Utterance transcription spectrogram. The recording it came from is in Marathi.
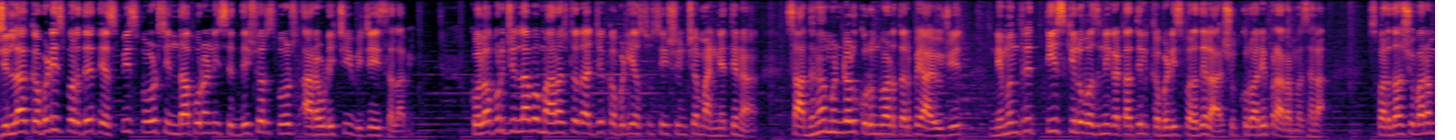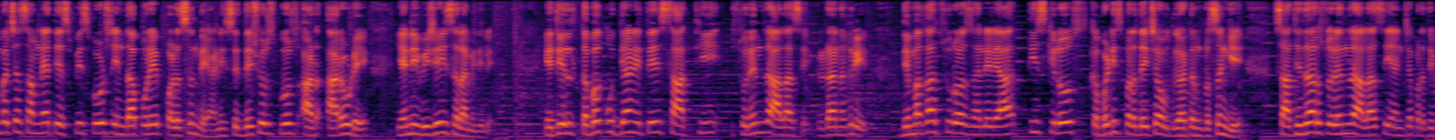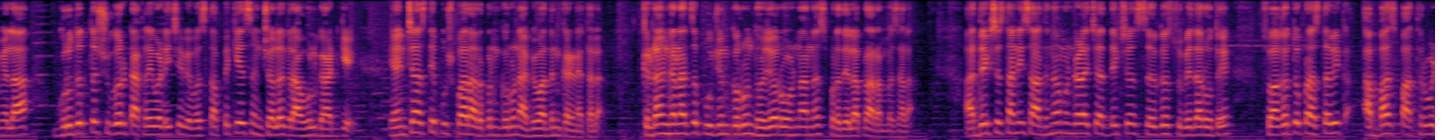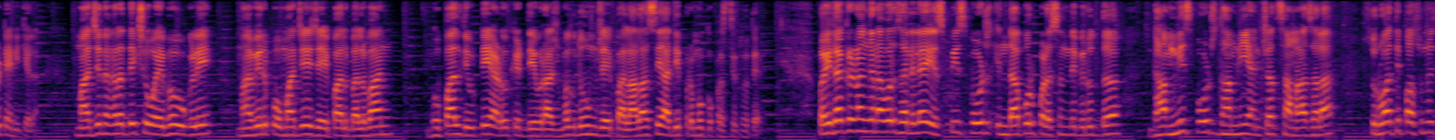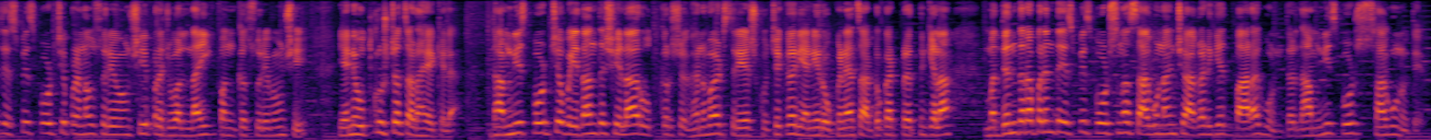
जिल्हा कबड्डी स्पर्धेत एस पी स्पोर्ट्स इंदापूर आणि सिद्धेश्वर स्पोर्ट्स आरवडीची विजयी सलामी. कोल्हापूर जिल्हा व महाराष्ट्र राज्य कबड्डी असोसिएशनच्या मान्यतेनं साधना मंडळ कुरुंदवाडतर्फे आयोजित निमंत्रित तीस किलो वजनी गटातील कबड्डी स्पर्धेला शुक्रवारी प्रारंभ झाला. स्पर्धा शुभारंभाच्या सामन्यात S P sports Indapure Palsande आणि सिद्धेश्वर स्पोर्ट्स आरवडे यांनी विजयी सलामी दिली. येथील तबक उद्यान येथे साथी सुरेंद्र आलासे क्रीडानगरीत दिमागात सुरू झालेल्या तीस किलो कबड्डी स्पर्धेच्या उद्घाटन प्रसंगी साथीदार सुरेंद्र आलासे यांच्या प्रतिमेला गुरुदत्त शुगर टाकळेवाडीचे व्यवस्थापकीय संचालक राहुल घाटगे यांच्या हस्ते पुष्पहार अर्पण करून अभिवादन करण्यात आलं. क्रीडांगणाचं पूजन करून ध्वजारोहणानं स्पर्धेला प्रारंभ झाला. अध्यक्षस्थानी साधना मंडळाचे अध्यक्ष सग सुभेदार होते. स्वागत प्रास्ताविक अब्बास पाथरवट यांनी केलं. माजी नगराध्यक्ष वैभव उगळे महावीर पोमाजे जयपाल बलवान भोपाल दिवटे ॲडव्होकेट देवराज मगदूम जयपाल आलासे आदी प्रमुख उपस्थित होते. पहिल्या क्रीडांगणावर झालेल्या S P sports Indapur Palsande विरुद्ध धामणी स्पोर्ट्स धामणी यांच्यात सामना झाला. सुरुवातीपासूनच एस पी स्पोर्ट्सचे प्रणव सूर्यवंशी प्रज्वल नाईक पंकज सूर्यवंशी यांनी उत्कृष्ट चढाया केल्या. धामणी स्पोर्ट्सचे वेदांत शेलार उत्कर्ष घनवट श्रेयश कुचेकर यांनी रोखण्याचा आटोकाट प्रयत्न केला. मध्यंतरापर्यंत एस पी स्पोर्ट्सनं सहा गुणांची आघाडी घेत बारा गुण तर धामणी स्पोर्ट्स सहा गुण होते.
